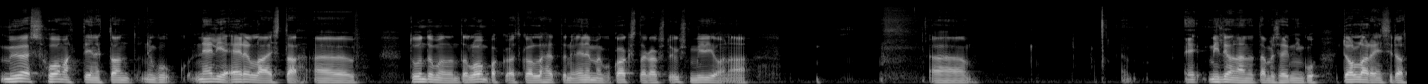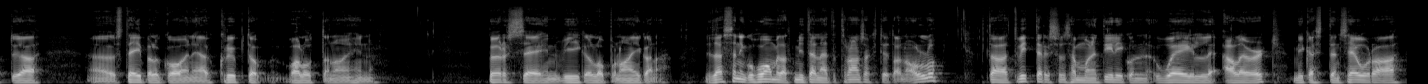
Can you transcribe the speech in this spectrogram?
myös huomattiin, että on niin neljä erilaista ö, tuntematonta lompakkoa, jotka on lähettänyt enemmän kuin 221 miljoonaa ö, e, miljoonaa tämmöisiä niin kuin dollarin sidottuja stablecoineja, kryptovaluutta noihin pörsseihin viikonlopun aikana. Ja tässä niin kuin huomataan, että mitä näitä transaktioita on ollut. Tämä Twitterissä on semmoinen tili kuin Whale Alert, mikä sitten seuraa –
